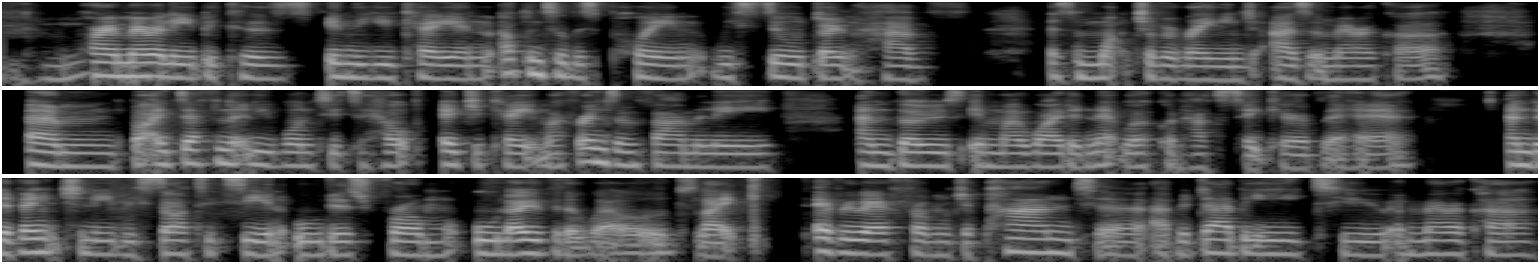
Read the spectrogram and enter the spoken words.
mm-hmm. primarily because in the UK and up until this point, we still don't have as much of a range as America. Um, but I definitely wanted to help educate my friends and family and those in my wider network on how to take care of their hair and eventually we started seeing orders from all over the world like everywhere from japan to abu dhabi to america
